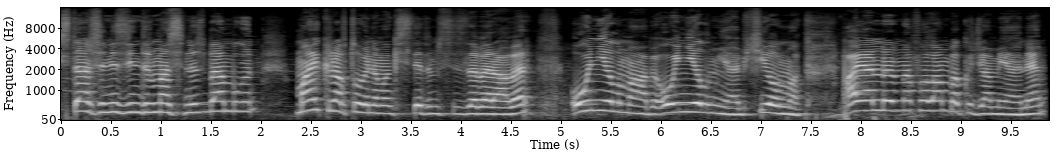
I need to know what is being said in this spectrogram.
İsterseniz indirmezsiniz. Ben bugün Minecraft oynamak istedim sizle beraber. Oynayalım abi. Oynayalım ya. Bir şey olmaz. Ayarlarına falan bakacağım yani.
